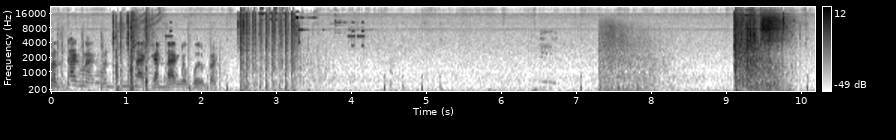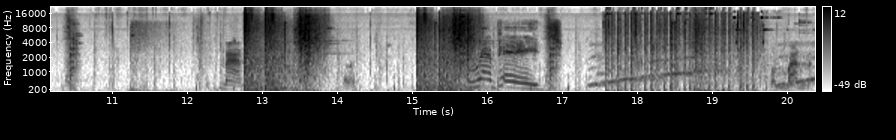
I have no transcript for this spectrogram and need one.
มันดังนังมันดังกันดังเราเปิดมาหน้า Rampage บนบ้านอะ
